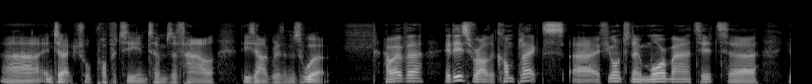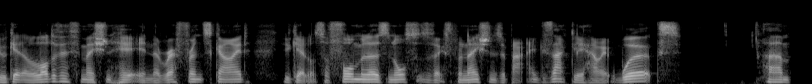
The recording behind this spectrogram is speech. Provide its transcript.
uh, intellectual property in terms of how these algorithms work. However, it is rather complex. Uh, if you want to know more about it, uh, you'll get a lot of information here in the reference guide. You get lots of formulas and all sorts of explanations about exactly how it works. Um,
